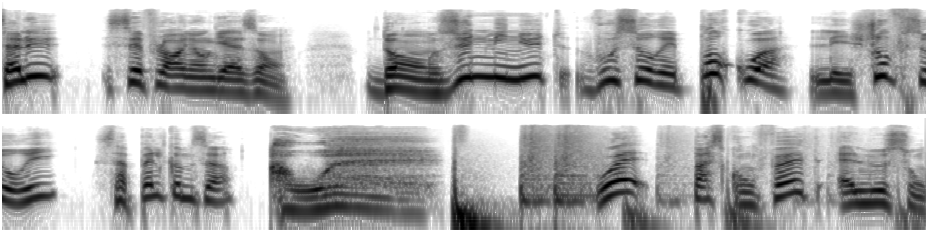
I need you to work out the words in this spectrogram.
Salut, c'est Florian Gazan. Dans une minute, vous saurez pourquoi les chauves-souris s'appellent comme ça. Ah ouais Ouais, parce qu'en fait, elles ne sont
